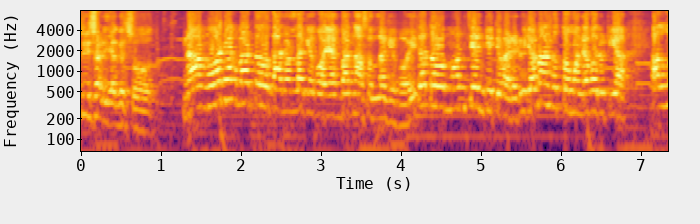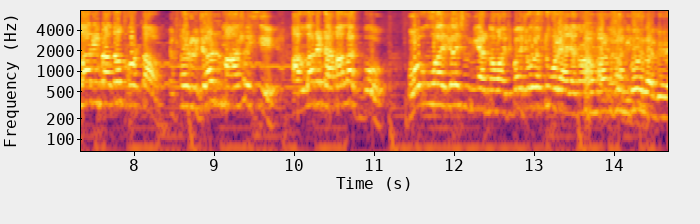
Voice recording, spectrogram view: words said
তুই ছাড়িয়া গেছ না মন একবার তো গানর লাগে হয় একবার নাচর লাগে হয়। এটা তো মন চেঞ্জ হইতে পারে। রোজা মাস তো মনে করো উঠিয়া। আল্লাহর ইবাদত করতাম। একটা রোজার মাস হইছে আল্লাহরে ডাকা লাগবো। ও যাই শুনিয়ার নামাজ বাজ ও একটু করে আজান আমার সন্দেহ লাগে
